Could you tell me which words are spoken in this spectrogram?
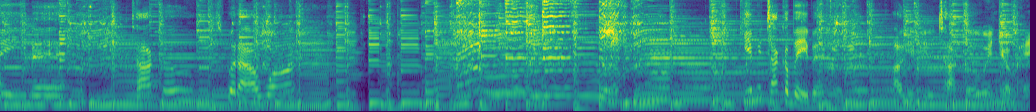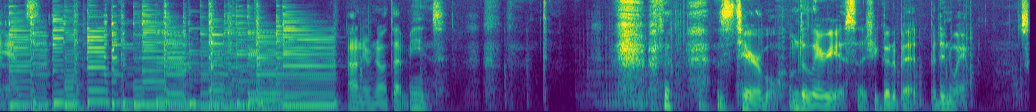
baby. Tacos what I want. Give me taco, baby. I'll give you a taco in your pants. I don't even know what that means. this is terrible. I'm delirious. I should go to bed. But anyway, let's,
